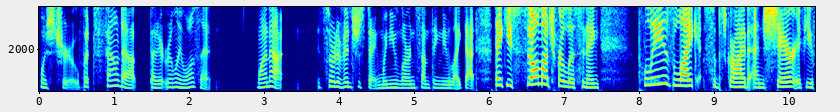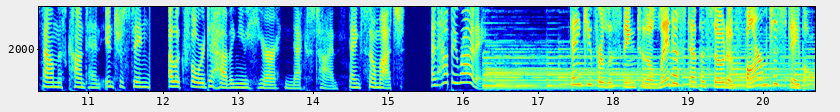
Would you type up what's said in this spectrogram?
was true, but found out that it really wasn't. Why not? It's sort of interesting when you learn something new like that. Thank you so much for listening. Please like, subscribe, and share if you found this content interesting. I look forward to having you here next time. Thanks so much, and happy riding. Thank you for listening to the latest episode of Farm to Stable,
